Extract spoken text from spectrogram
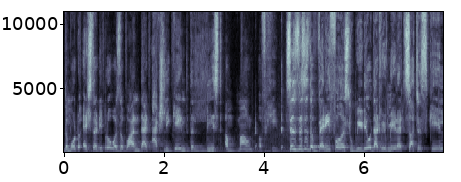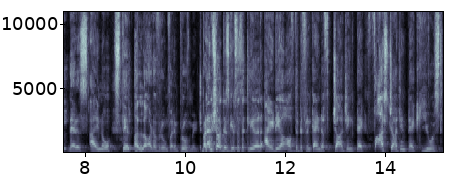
the Moto Edge 30 Pro was the one that actually gained the least amount of heat. Since this is the very first first video that we've made at such a scale, there is, I know, still a lot of room for improvement. But I'm sure this gives us a clear idea of the different kind of charging tech, fast charging tech used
